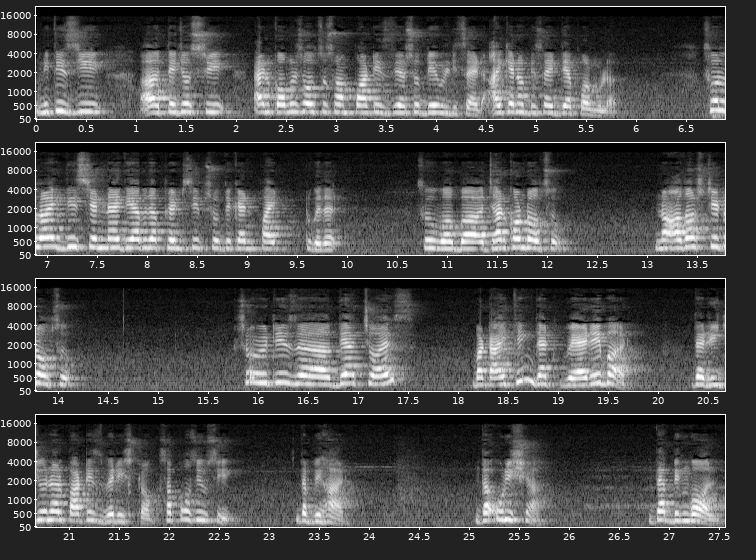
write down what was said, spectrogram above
Nitishji, uh, Tejaswi, and Congress also some parties there, so they will decide. I cannot decide their formula. So like this Chennai, they have the friendship, so they can fight together. So uh, Jharkhand also. Now other state also. So it is uh, their choice, but I think that wherever the regional party is very strong, suppose you see the Bihar, the Odisha, the Bengal,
